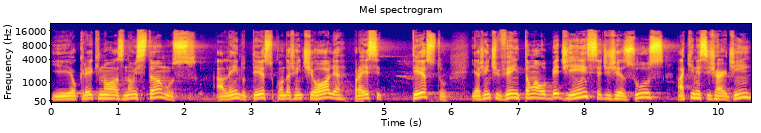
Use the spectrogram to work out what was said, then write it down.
E eu creio que nós não estamos além do texto quando a gente olha para esse texto e a gente vê então a obediência de Jesus aqui nesse jardim,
